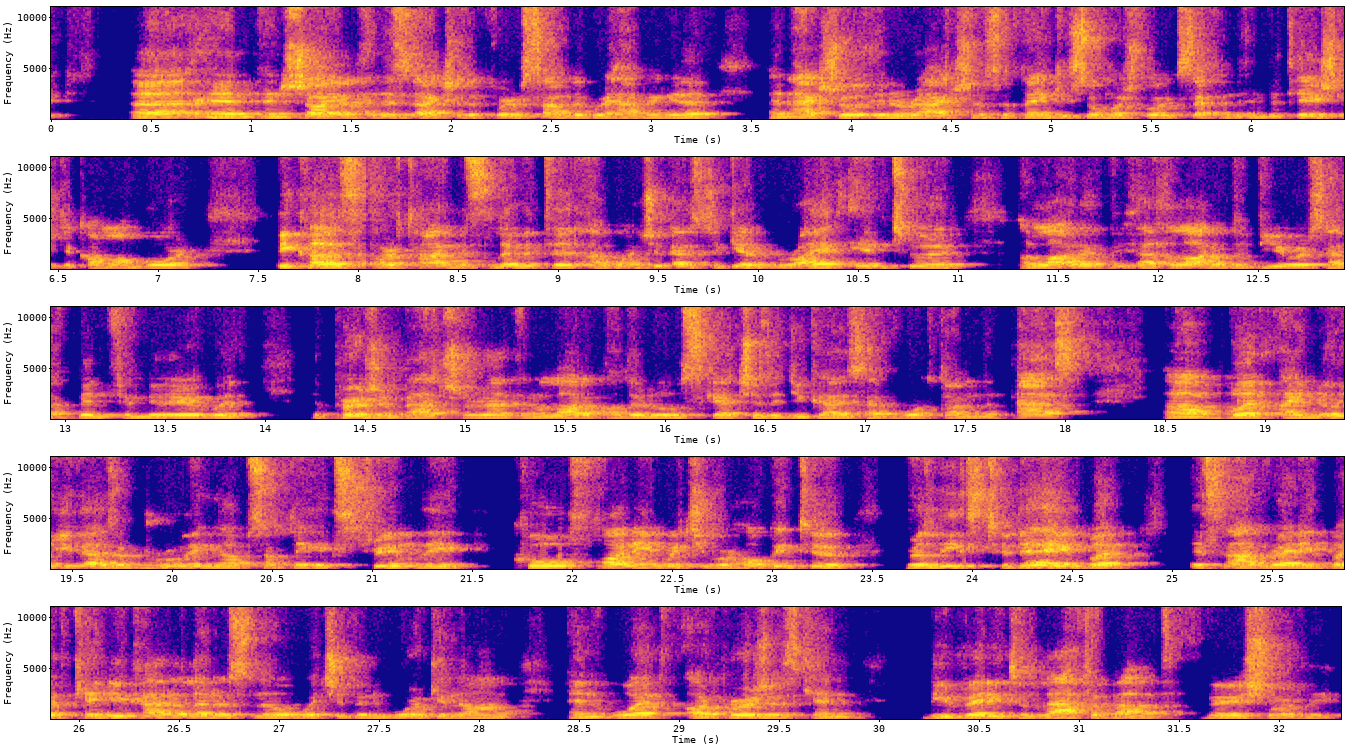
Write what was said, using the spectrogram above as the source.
Uh, and and this is actually the first time that we're having a an actual interaction. So thank you so much for accepting the invitation to come on board. Because our time is limited, I want you guys to get right into it. A lot of a lot of the viewers have been familiar with the Persian Bachelorette and a lot of other little sketches that you guys have worked on in the past. Uh, but I know you guys are brewing up something extremely cool, funny, which you were hoping to release today, but it's not ready. But can you kind of let us know what you've been working on and what our Persians can be ready to laugh about very shortly?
